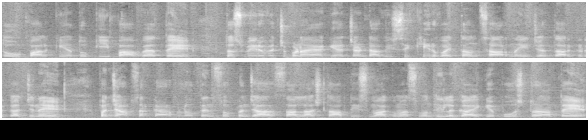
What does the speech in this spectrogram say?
ਦੋ ਪਾਲਕੀਆਂ ਤੋਂ ਕੀ ਭਾਵ ਹੈ ਤੇ ਤਸਵੀਰ ਵਿੱਚ ਬਣਾਇਆ ਗਿਆ ਝੰਡਾ ਵੀ ਸਿੱਖੀ ਰਵਾਇਤਾਂ ਅਨੁਸਾਰ ਨਹੀਂ ਜਥੇਦਾਰ ਗੜਗੱਜ ਨੇ। ਪੰਜਾਬ ਸਰਕਾਰ ਵੱਲੋਂ 350 ਸਾਲਾ ਸ਼ਤਾਬਦੀ ਸਮਾਗਮਾਂ ਸੰਬੰਧੀ ਲਗਾਏ ਗਏ ਪੋਸਟਰਾਂ ਤੇ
